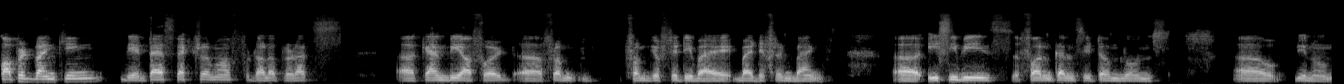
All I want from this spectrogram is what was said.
Corporate banking, the entire spectrum of dollar products uh, can be offered uh, from from Gift City by by different banks. Uh, ECBs, foreign currency term loans, uh, you know,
